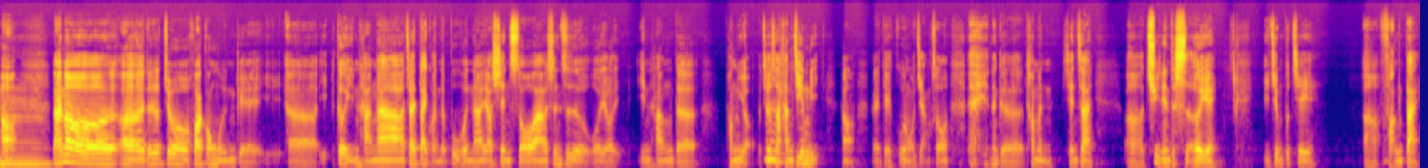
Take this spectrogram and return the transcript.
啊。嗯，然后呃，就就发公文给呃各银行啊，在贷款的部分啊要限收啊，甚至我有银行的朋友，就是行经理啊，哎、得问我讲说，哎，那个他们现在呃去年的十二月已经不接啊、房贷的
